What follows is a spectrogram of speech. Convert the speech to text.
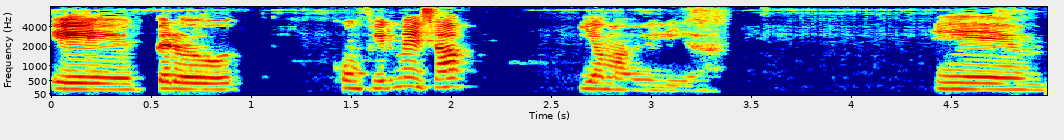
eh, pero con firmeza y amabilidad. Eh,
